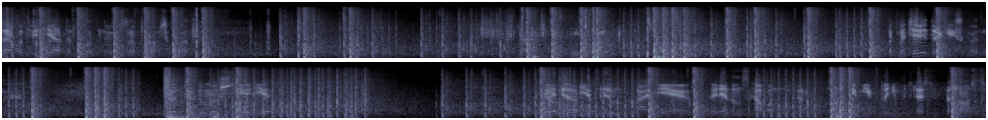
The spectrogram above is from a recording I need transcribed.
Запад Виньярда, вплотную с забором сквад. Да, здесь уже. Подматери других сквадных. Да ты думаешь, я нет? Я уже Я прям в хабе, рядом с хабом умер. Можете мне кто-нибудь резнуть, пожалуйста?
